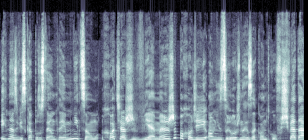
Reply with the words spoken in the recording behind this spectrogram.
ich nazwiska pozostają tajemnicą, chociaż wiemy, że pochodzili oni z różnych zakątków świata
